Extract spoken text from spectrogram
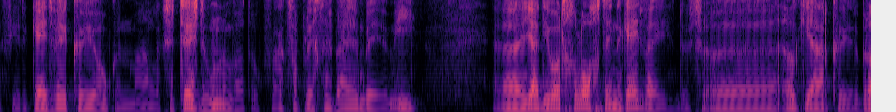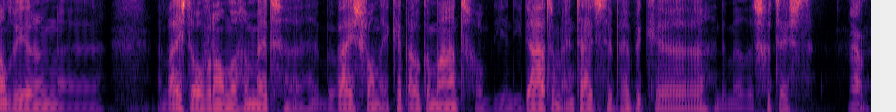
Via de Gateway kun je ook een maandelijkse test doen, wat ook vaak verplicht is bij een BMI. Uh, eh, ja, die wordt gelogd in de Gateway. Dus uh, elk jaar kun je de brandweer een een lijst overhandigen met uh, bewijs van ik heb elke maand op die en die datum en tijdstip heb ik uh, de melders getest. Ja.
